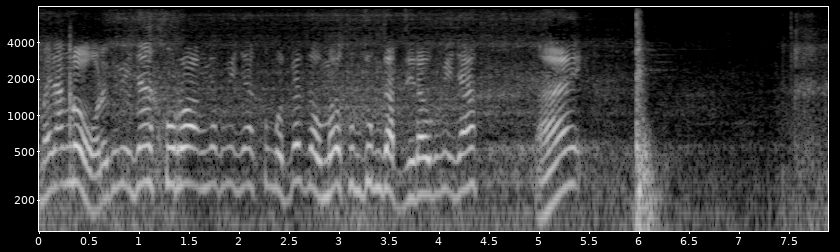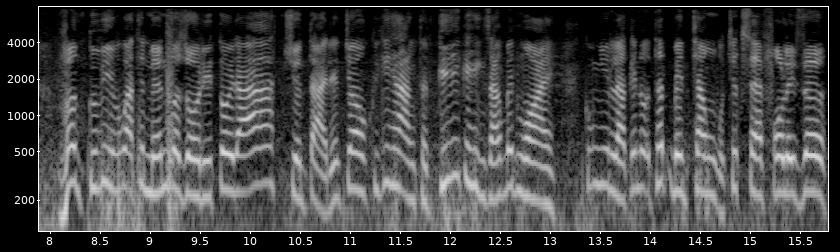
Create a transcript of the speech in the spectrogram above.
Máy đang nổ đấy quý vị nhá khô roang nhá quý vị nhá không một vết dầu mỡ không rung giật gì đâu quý vị nhá. Đấy. Vâng quý vị và các bạn thân mến, vừa rồi thì tôi đã truyền tải đến cho quý khách hàng thật kỹ cái hình dáng bên ngoài, Cũng như là cái nội thất bên trong của chiếc xe Ford Laser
